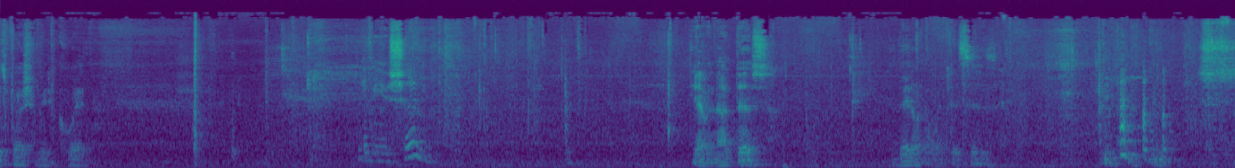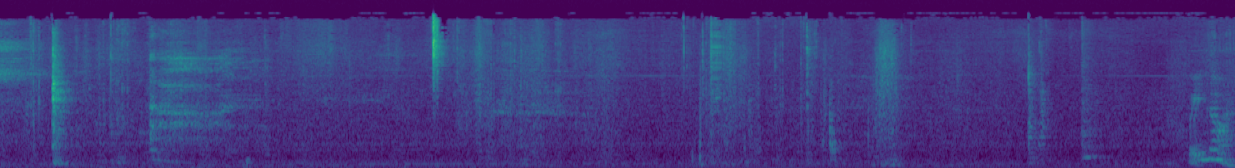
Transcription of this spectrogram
Kids pressure me to quit. Maybe you should. Yeah, but not this. They don't know what this is. Where are you going?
